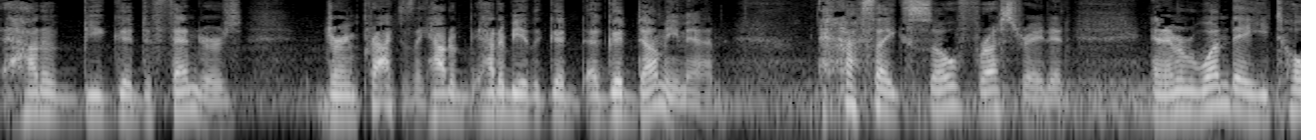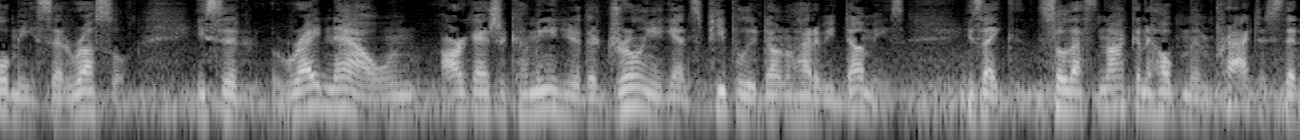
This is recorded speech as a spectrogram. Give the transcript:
how to be good defenders during practice, like how to how to be the good a good dummy man. And I was like so frustrated. And I remember one day he told me, he said, Russell, he said, right now when our guys are coming in here, they're drilling against people who don't know how to be dummies. He's like, so that's not going to help them in practice. That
